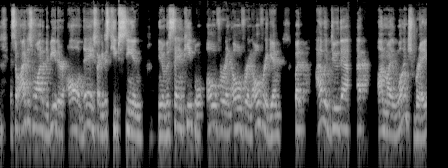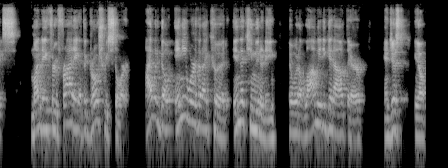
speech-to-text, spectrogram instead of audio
And so I just wanted to be there all day so I could just keep seeing, you know, the same people over and over and over again. But I would do that on my lunch breaks, Monday through Friday at the grocery store. I would go anywhere that I could in the community that would allow me to get out there and just, you know,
